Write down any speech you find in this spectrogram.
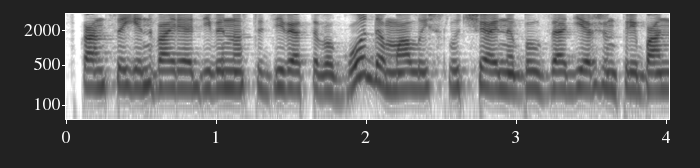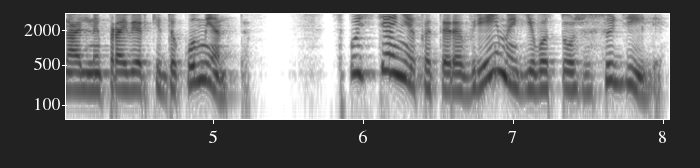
в конце января 99 -го года малыш случайно был задержан при банальной проверке документов. Спустя некоторое время его тоже судили.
